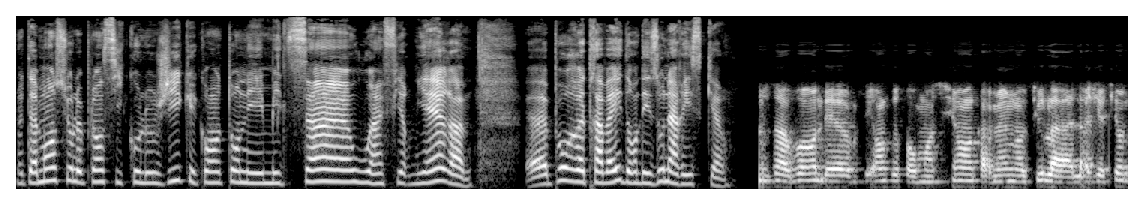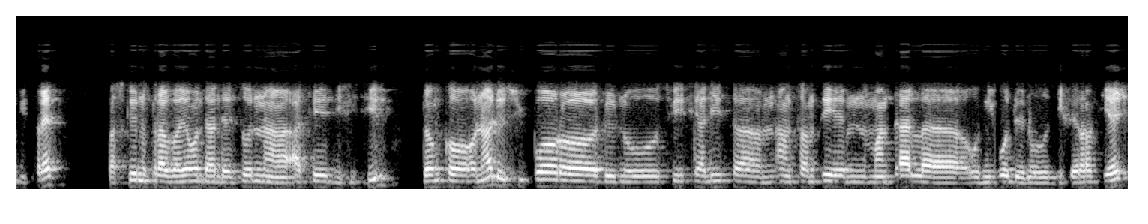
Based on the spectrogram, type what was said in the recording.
notamment sur le plan psychologique, quand on est médecin ou infirmière, pour travailler dans des zones à risque nous avons des séances de formation quand même sur la, gestion du stress parce que nous travaillons dans des zones assez difficiles. Donc, euh, on a le support euh, de nos spécialistes euh, en santé mentale au niveau de nos différents sièges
